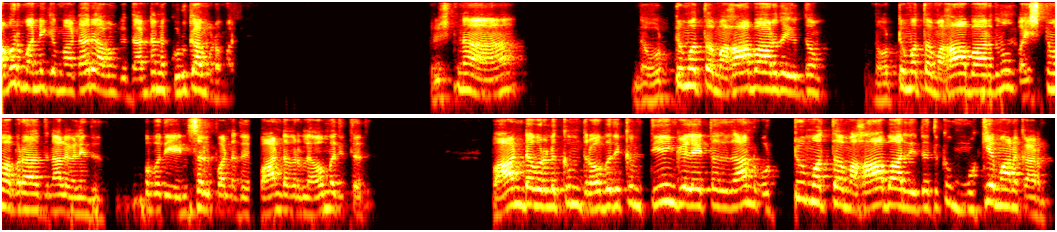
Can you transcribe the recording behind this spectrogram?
அவர் மன்னிக்க மாட்டாரு அவனுக்கு தண்டனை கொடுக்காம விட மாட்டார். கிருஷ்ணா இந்த ஒட்டுமொத்த மகாபாரத யுத்தம் இந்த ஒட்டுமொத்த மகாபாரதமும் வைஷ்ணவ அபராதத்தினால விளைந்தது. திரௌபதியை இன்சல்ட் பண்ணது பாண்டவர்களை அவமதித்தது. பாண்டவர்களுக்கும் திரௌபதிக்கும் தீங்கு இழைத்ததுதான் ஒட்டுமொத்த மகாபாரத யுத்தத்துக்கும் முக்கியமான காரணம்.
